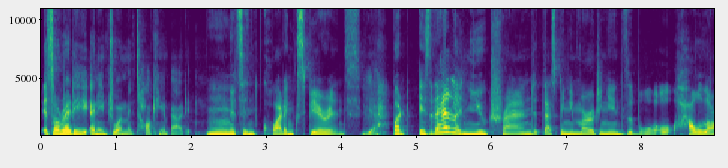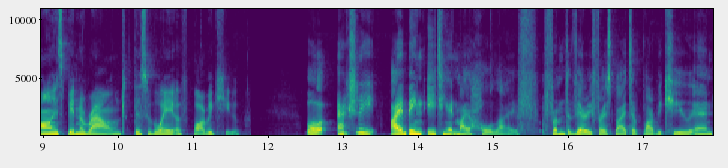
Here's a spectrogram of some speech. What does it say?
it's already an enjoyment talking about it. Mm, it's in quite an experience. Yeah. But is that a new trend that's been emerging in Zibo, or how long it's been around this way of barbecue? Well, actually, I've been eating it my whole life from the very first bite of barbecue, and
